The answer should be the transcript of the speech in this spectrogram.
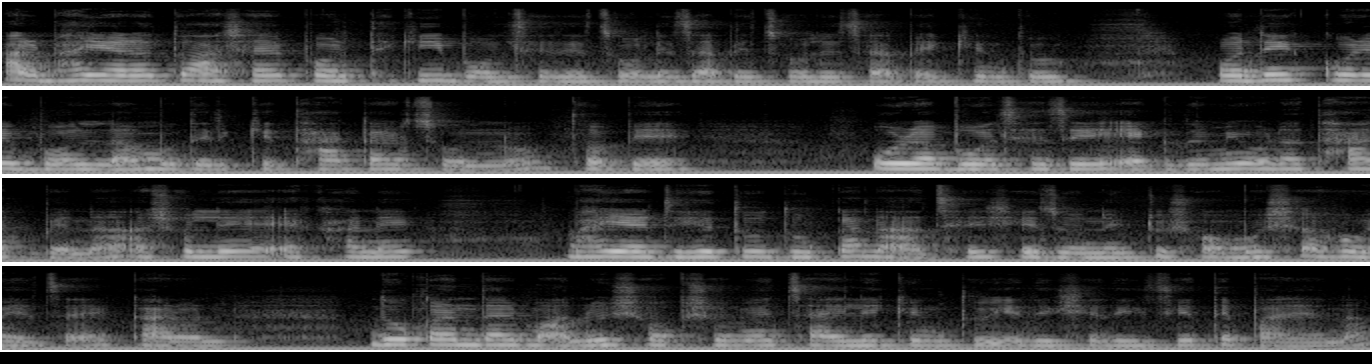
আর ভাইয়ারা তো আসার পর থেকেই বলছে যে চলে যাবে চলে যাবে। কিন্তু অনেক করে বললাম ওদেরকে থাকার জন্য। তবে ওরা বলছে যে একদমই ওরা থাকবে না। আসলে এখানে ভাইয়ার যেহেতু দোকান আছে, সেজন্য একটু সমস্যা হয়ে যায়। কারণ দোকানদার মানুষ সবসময় চাইলে কিন্তু এদিক সেদিক যেতে পারে না।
